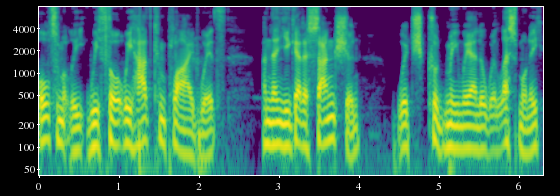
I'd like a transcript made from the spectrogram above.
ultimately we thought we had complied with, and then you get a sanction, which could mean we end up with less money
